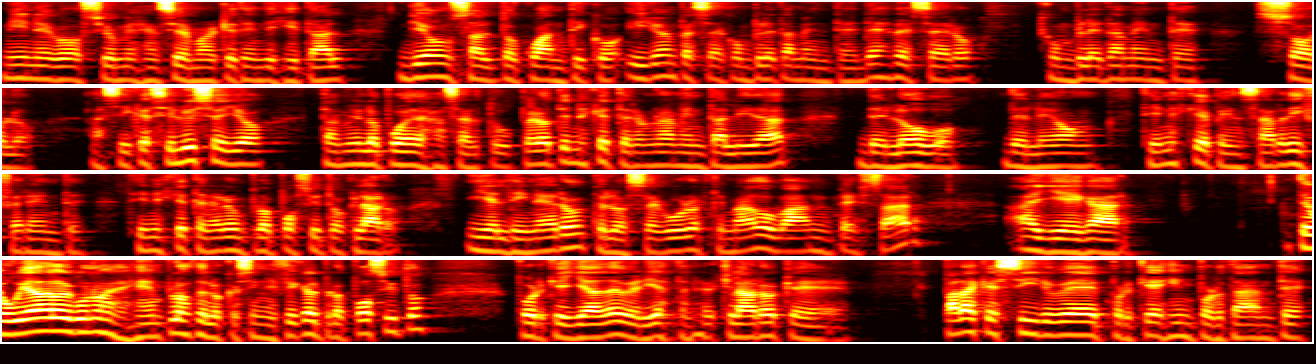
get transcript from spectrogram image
mi negocio, mi agencia de marketing digital, dio un salto cuántico y yo empecé completamente desde cero completamente solo. Así que si lo hice yo, también lo puedes hacer tú, pero tienes que tener una mentalidad de lobo, de león, tienes que pensar diferente, tienes que tener un propósito claro y el dinero, te lo aseguro, estimado, va a empezar a llegar. Te voy a dar algunos ejemplos de lo que significa el propósito, porque ya deberías tener claro que para qué sirve, por qué es importante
